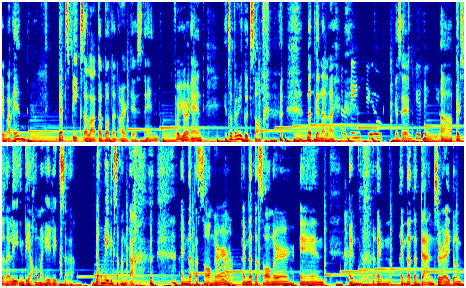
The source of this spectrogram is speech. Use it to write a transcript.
'Di ba? And that speaks a lot about an artist. And for your end, it's a very good song. Not gonna lie. Thank you. Kasi Thank you, thank you. uh, personally, hindi ako mahilig sa hindi ako mahilig sa kanta. I'm not a songer. Ah. I'm not a songer and I'm I'm I'm not a dancer. I don't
